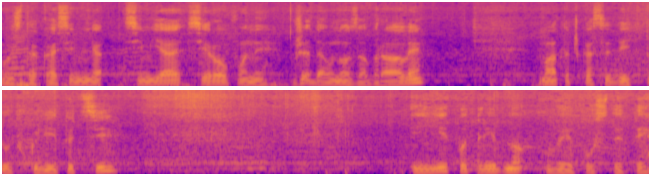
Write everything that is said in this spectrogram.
Ось така сім'я, сім'я сіроп вони вже давно забрали. Маточка сидить тут в кліточці. Її потрібно випустити.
